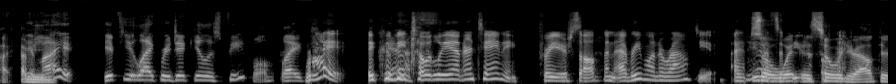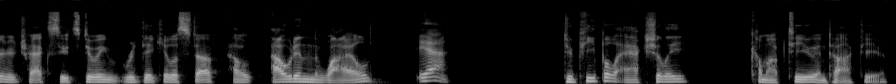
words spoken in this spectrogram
i, I it mean might if you like ridiculous people. Like Right. It could Yeah. be totally entertaining for yourself and everyone around you. I think so when beautiful so when you're out there in your tracksuits doing ridiculous stuff out out in the wild yeah. do people actually come up to you and talk to you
